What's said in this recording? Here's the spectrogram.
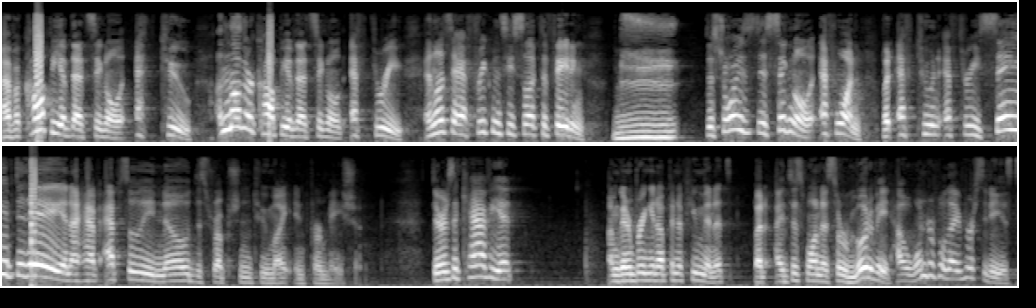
I have a copy of that signal at F2, another copy of that signal at F3, and let's say I have frequency selective fading. destroys the signal at F1, but F2 and F3 save the day, and I have absolutely no disruption to my information. There's a caveat. I'm going to bring it up in a few minutes, but I just want to sort of motivate how wonderful diversity is.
